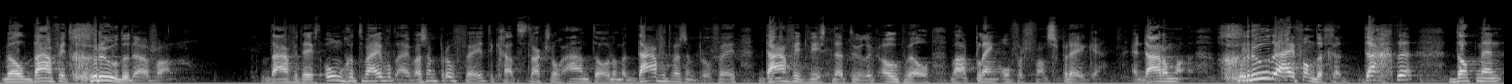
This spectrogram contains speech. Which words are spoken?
Wel, David gruwde daarvan. David heeft ongetwijfeld, hij was een profeet, ik ga het straks nog aantonen, maar David was een profeet. David wist natuurlijk ook wel waar plengoffers van spreken. En daarom gruwde hij van de gedachte dat men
